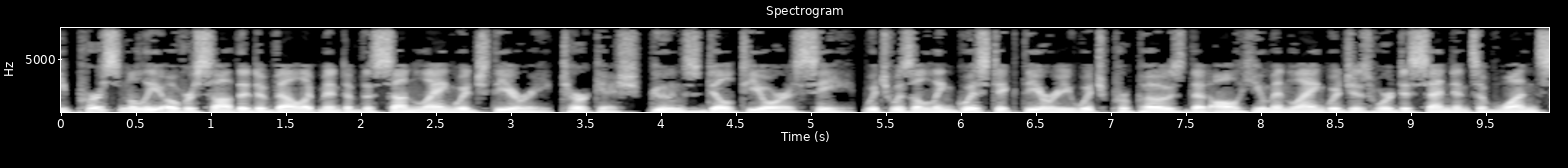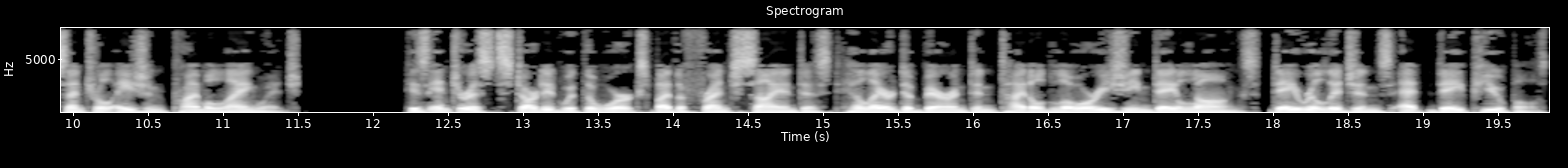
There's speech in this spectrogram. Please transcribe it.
He personally oversaw the development of the Sun language theory Turkish, Gündüz Dil Teorisi, which was a linguistic theory which proposed that all human languages were descendants of one Central Asian primal language. His interest started with the works by the French scientist Hilaire de Barenton titled L'origine des langues, des religions et des peuples,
